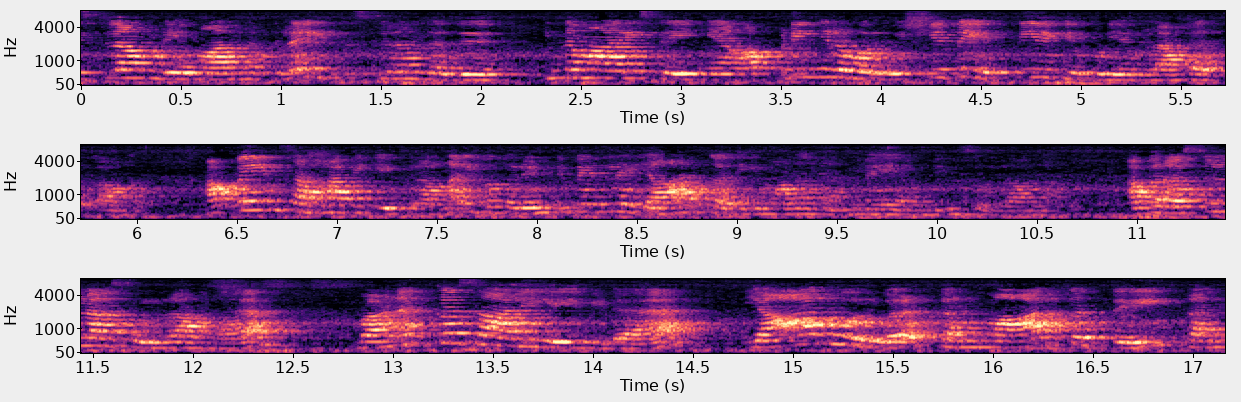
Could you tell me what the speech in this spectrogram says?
இஸ்லாமுடைய மார்க்கத்துல இது சிறந்தது இந்த மாதிரி செய்யுங்க அப்படிங்கிற ஒரு விஷயத்தை எத்தி வைக்கக்கூடியவர்களாக இருக்காங்க. அப்பையும் சஹாபி கேட்கிறாங்க இவங்க ரெண்டு பேர்ல யாருக்கு அதிகமான நன்மை? அப்படின்னு சொல்றாங்க. அப்ப ரசுல்லா சொல்றாங்க வணக்கசாலியை விட யார் ஒருவர் தன் மார்க்கத்தை தன்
